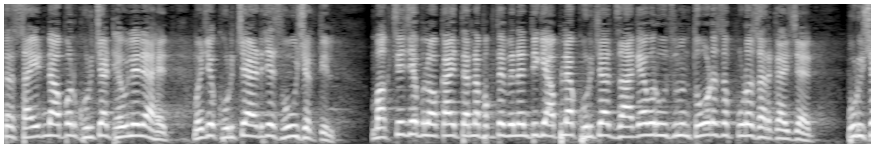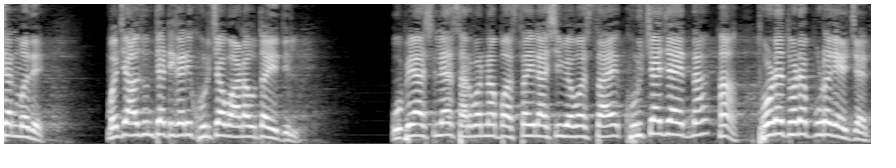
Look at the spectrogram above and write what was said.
तर साईडनं आपण खुर्च्या ठेवलेल्या आहेत. म्हणजे खुर्च्या ऍडजस्ट होऊ शकतील. मागचे जे ब्लॉक आहेत त्यांना फक्त विनंती की आपल्या खुर्च्या जाग्यावर उचलून थोडंसं पुढं सरकायच्या आहेत पुरुषांमध्ये. म्हणजे अजून त्या ठिकाणी खुर्च्या वाढवता येतील. उभ्या असल्या सर्वांना बसता येईल अशी व्यवस्था आहे. खुर्च्या ज्या आहेत ना हा थोड्या थोड्या पुढे घ्यायच्या आहेत.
